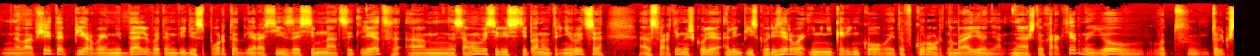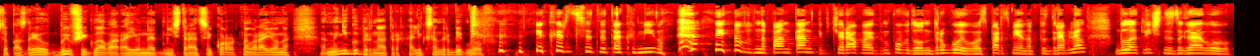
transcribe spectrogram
Вообще, это первая медаль в этом виде спорта для России за 17 лет. Сама Василиса Степанова тренируется в спортивной школе Олимпийского резерва имени Коренькова. Это в курортном районе. А что характерно, ее вот только что поздравил бывший глава районной администрации курортного района, ныне губернатор Александр Беглов. Мне кажется, это так мило. На Фонтанке вчера по этому поводу он другой его спортсмена поздравлял. Был отличный заголовок.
